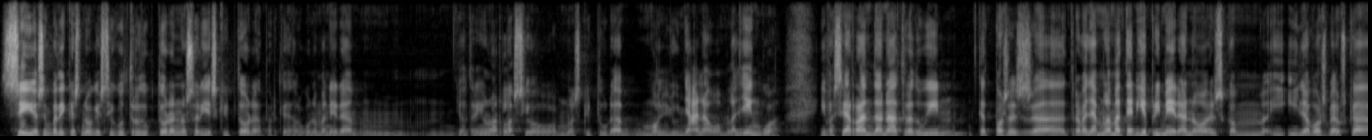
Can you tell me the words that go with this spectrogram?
Sí, jo sempre dic que si no hagués sigut traductora no seria escriptora, perquè d'alguna manera mmm, jo tenia una relació amb l'escriptura molt llunyana o amb la llengua, i va ser arran d'anar traduint que et poses a treballar amb la matèria primera, no? És com, i, i llavors veus que,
